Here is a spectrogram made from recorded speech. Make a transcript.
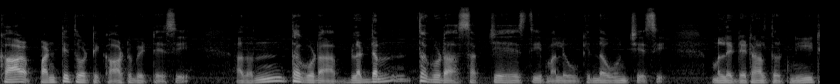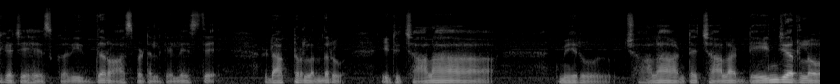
కా పంటితోటి కాటు పెట్టేసి అదంతా కూడా బ్లడ్ అంతా కూడా సక్ చేసేసి మళ్ళీ కింద ఉంచేసి మళ్ళీ డెటాల్తో నీట్గా చేసేసుకొని ఇద్దరు హాస్పిటల్కి వెళ్ళేస్తే డాక్టర్లందరూ ఇటు చాలా మీరు చాలా అంటే చాలా డేంజర్లో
